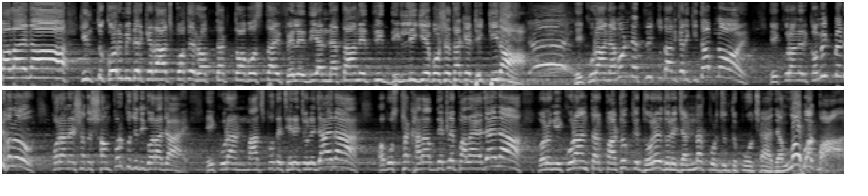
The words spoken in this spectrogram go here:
পালায় না, কিন্তু কর্মীদেরকে রাজপথে রক্তাক্ত অবস্থায় ফেলে দিয়ে নেতা নেত্রী দিল্লি গিয়ে বসে থাকে, ঠিক কিনা এই কোরআন এমন নেতৃত্ব দানকারী কিতাব নয়। এই কোরআনের কমিটমেন্ট হলো, কোরআনের সাথে সম্পর্ক যদি করা যায়, এই কোরআন মাঝপথে ছেড়ে চলে যায় না। অবস্থা খারাপ দেখলে পালায়া যায় না। বরং এই কোরআন তার পাঠককে ধরে ধরে জান্নাত পর্যন্ত পৌঁছায় দেয়। আল্লাহ আকবার।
